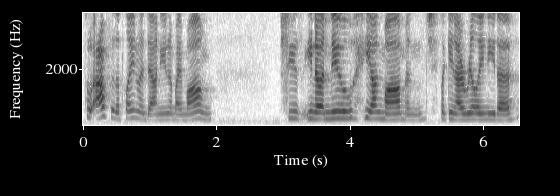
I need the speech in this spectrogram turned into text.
so after the plane went down, you know, my mom. She's, you know, a new young mom, and she's like, you know, I really need a,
